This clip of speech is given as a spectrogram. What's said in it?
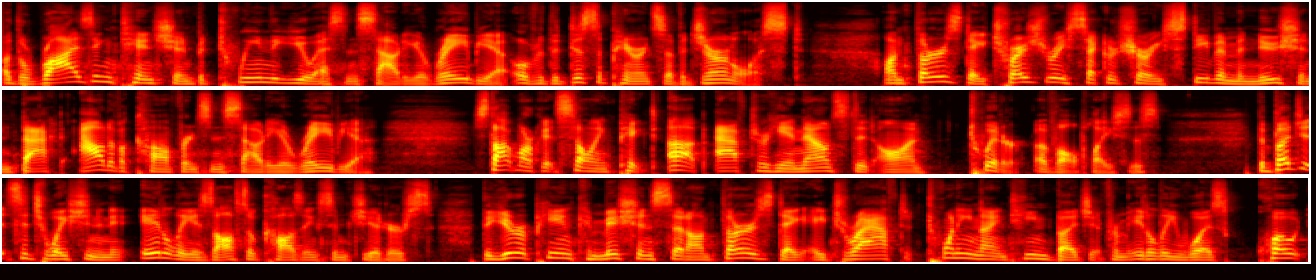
are the rising tension between the US and Saudi Arabia over the disappearance of a journalist. On Thursday, Treasury Secretary Steven Mnuchin backed out of a conference in Saudi Arabia. Stock market selling picked up after he announced it on Twitter, of all places. The budget situation in Italy is also causing some jitters. The European Commission said on Thursday a draft 2019 budget from Italy was, quote,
